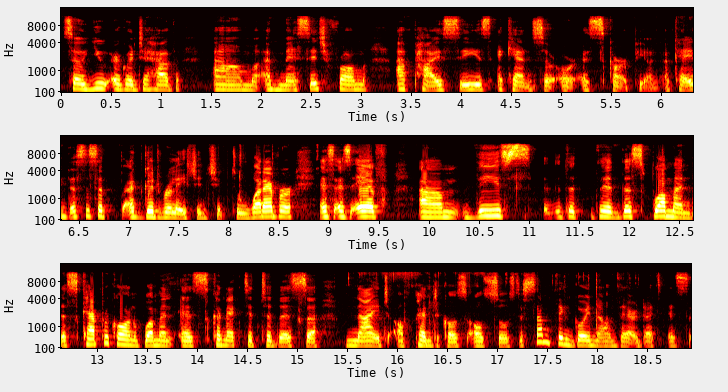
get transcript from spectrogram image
so you are going to have um, a message from a Pisces, a Cancer, or a Scorpion. Okay, this is a, a good relationship to whatever. It's as if um, these the, the this woman, this Capricorn woman, is connected to this uh, Knight of Pentacles. Also, so there's something going on there that is.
